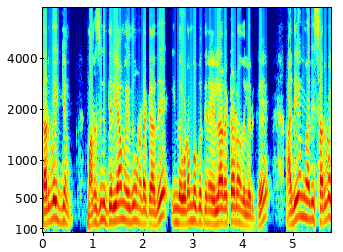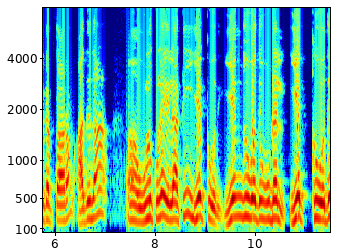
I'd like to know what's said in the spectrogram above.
சர்வஜம் மனசுக்கு தெரியாமல் எதுவும் நடக்காது. இந்த உடம்பை பற்றின எல்லா ரெக்கார்டும் அதில் இருக்குது அதே மாதிரி சர்வகர்த்தாரம் அதுதான் உள்ளுக்குள்ளே எல்லாத்தையும் இயக்குவது. இயங்குவது உடல் இயக்குவது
